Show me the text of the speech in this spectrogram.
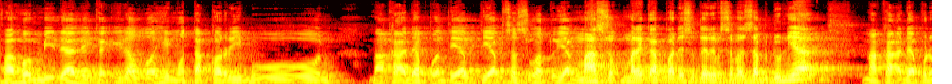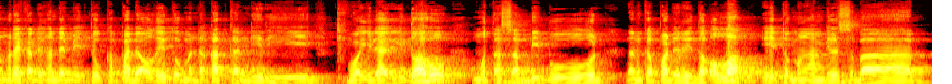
fahum bidzalika ila Allahi mutaqarribun maka ada pun tiap-tiap sesuatu yang masuk mereka pada setiap sebab dunia maka ada pun mereka dengan demi itu kepada Allah itu mendekatkan diri. Wa ila ridahu mutasabbibun. Dan kepada ridha Allah itu mengambil sebab.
